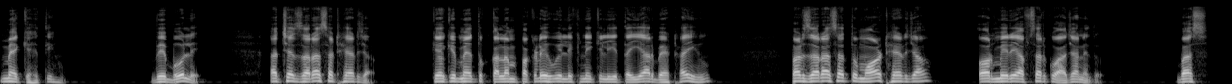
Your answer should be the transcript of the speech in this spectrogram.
मैं कहती हूँ। वे बोले अच्छा जरा सा ठहर जाओ, क्योंकि मैं तो कलम पकड़े हुए लिखने के लिए तैयार बैठा ही हूँ, पर जरा सा तुम और ठहर जाओ और मेरे अफसर को आ जाने दो। बस,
